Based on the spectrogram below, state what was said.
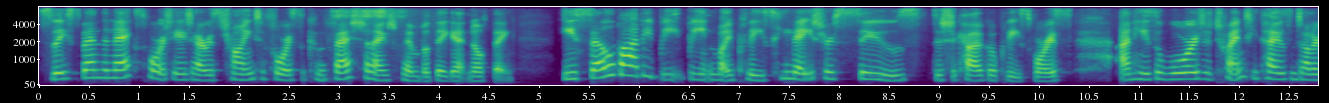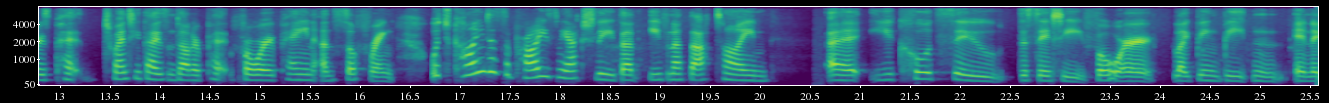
So they spend the next 48 hours trying to force a confession out of him, but they get nothing. He's so badly beat, beaten by police, he later sues the Chicago police force and he's awarded $20,000 pe- $20,000 pe- for pain and suffering, which kind of surprised me actually that even at that time uh, you could sue the city for like being beaten in a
